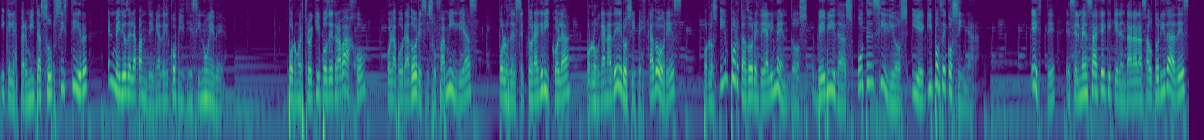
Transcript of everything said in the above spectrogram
y que les permita subsistir en medio de la pandemia del COVID-19. Por nuestro equipo de trabajo, colaboradores y sus familias, por los del sector agrícola, por los ganaderos y pescadores, por los importadores de alimentos, bebidas, utensilios y equipos de cocina este es el mensaje que quieren dar a las autoridades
